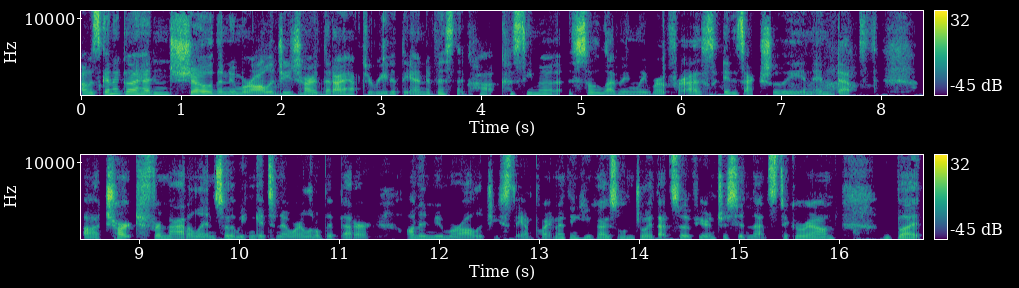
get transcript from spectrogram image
I was gonna go ahead and show the numerology chart that I have to read at the end of this that Ka- Kasima so lovingly wrote for us. It is actually an in-depth uh, chart for Madeleine, so that we can get to know her a little bit better on a numerology standpoint. And I think you guys will enjoy that. So if you're interested in that, stick around. But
